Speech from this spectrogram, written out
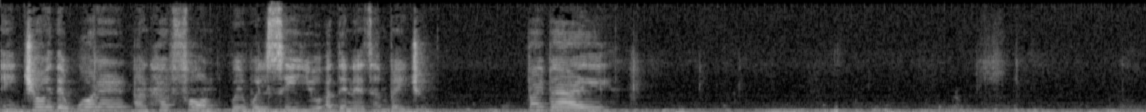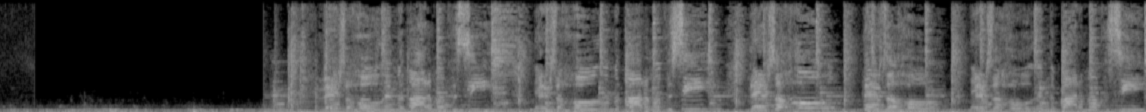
Enjoy the water and have fun. We will see you at the next adventure. Bye bye. There's a hole in the bottom of the sea. There's a hole in the bottom of the sea. There's a hole, there's a hole, there's a hole in the bottom of the sea.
